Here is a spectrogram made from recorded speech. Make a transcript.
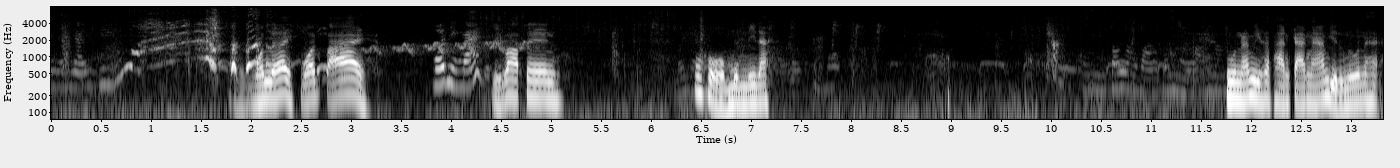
ำยังไงดีวะวนเลย วนไป วนอีกไหมอีกรอบหนึ่งโอ้โห มุมนี้นะต้องระวังต้นไม้นะนู่นนะมีสะพานกลางน้ำอยู่ตรงนู้นนะฮะ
